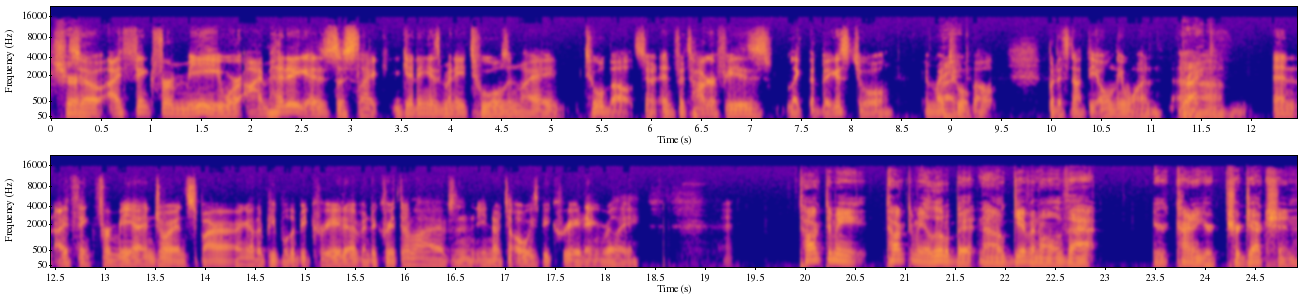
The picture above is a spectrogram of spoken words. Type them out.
Sure. So I think for me, where I'm heading is just like getting as many tools in my tool belt. So, and photography is like the biggest tool in my Right. tool belt, but it's not the only one. Right. Um, and I think for me, I enjoy inspiring other people to be creative and to create their lives, and you know, to always be creating. Really, talk to me talk to me a little bit now given all of that your kind of your trajectory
